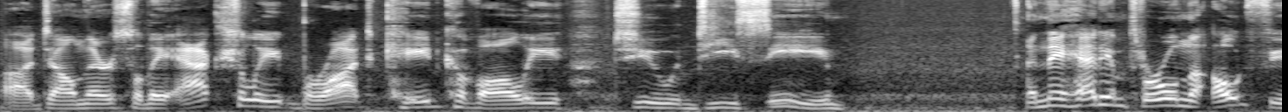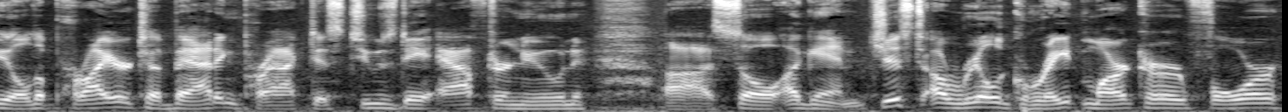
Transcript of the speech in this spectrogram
uh, down there. So they actually brought Cade Cavalli to DC and they had him throw in the outfield prior to batting practice Tuesday afternoon. Uh, so again, just a real great marker for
